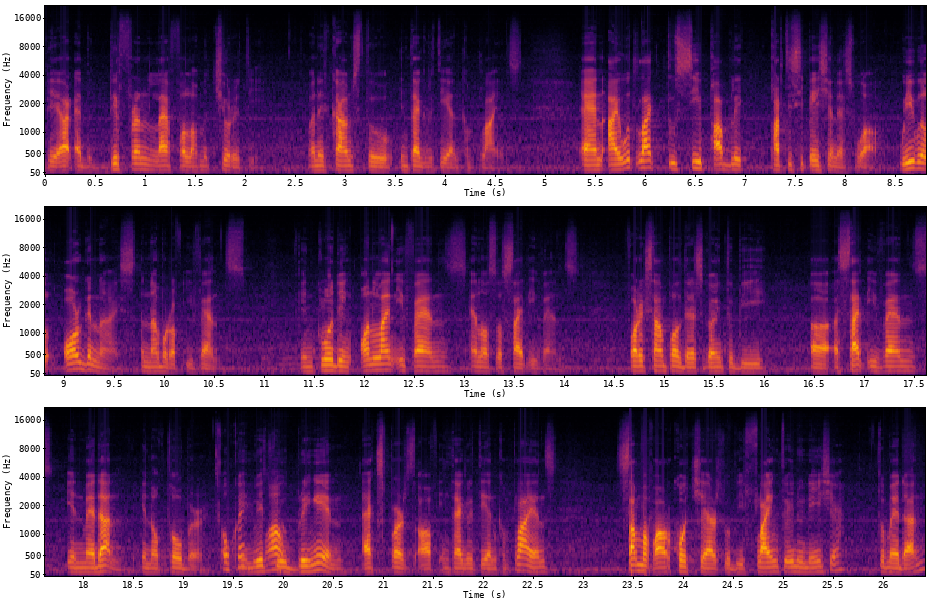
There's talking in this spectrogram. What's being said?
they are at a different level of maturity when it comes to integrity and compliance. And I would like to see public participation as well. We will organize a number of events, including online events and also site events. For example, there's going to be uh, a side event in Medan in October, Okay, in which wow. we'll bring in experts of integrity and compliance. Some of our co-chairs will be flying to Indonesia, to Medan,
